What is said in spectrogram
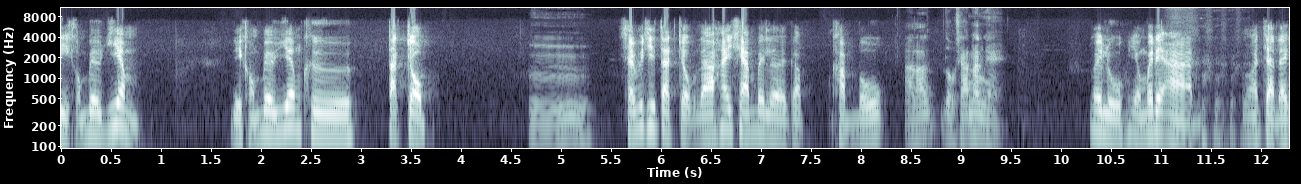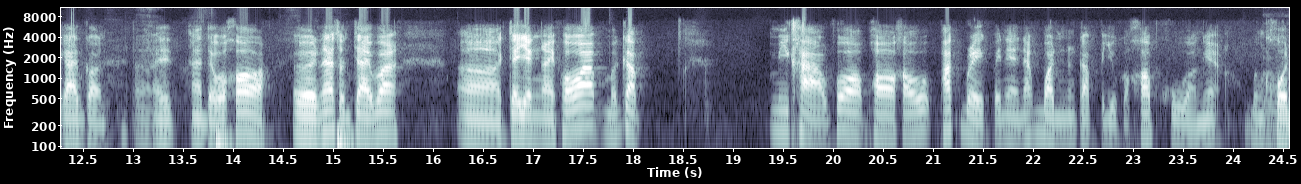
ลีกของเบลเยียมลีกของเบลเยียมคือตัดจบอืม ใช้วิธีตัดจบแล้วให้แชมป์ไปเลยกับขับบุ๊กอะแล้วตกชั้นทำไง ไม่รู้ยังไม่ได้อ่าน มาจัดรายการก่อนเออไอ้อ่านแต่หัวข้อ เออ น่าสนใจว่า เอ่อจะยังไง เพราะว่าเหมือนกับมีข่าวพอพอเขาพักเบรกไปเนี่ย นักบอลมันกลับไปอยู่กับครอบครัวเงี้ยบางคน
